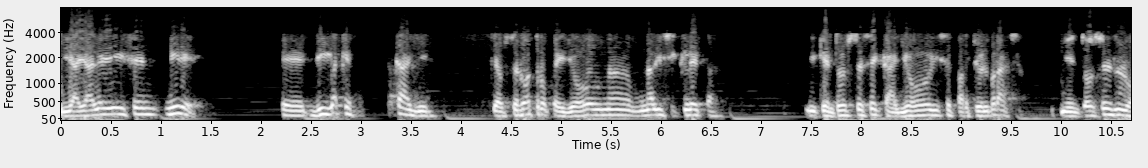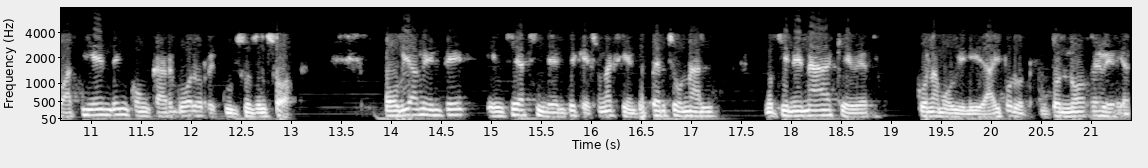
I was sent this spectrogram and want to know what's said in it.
Y allá le dicen, mire, eh, diga que la calle, que a usted lo atropelló una, una bicicleta y que entonces usted se cayó y se partió el brazo. Y entonces lo atienden con cargo a los recursos del SOAT. Obviamente, ese accidente, que es un accidente personal, no tiene nada que ver con la movilidad y por lo tanto no debería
